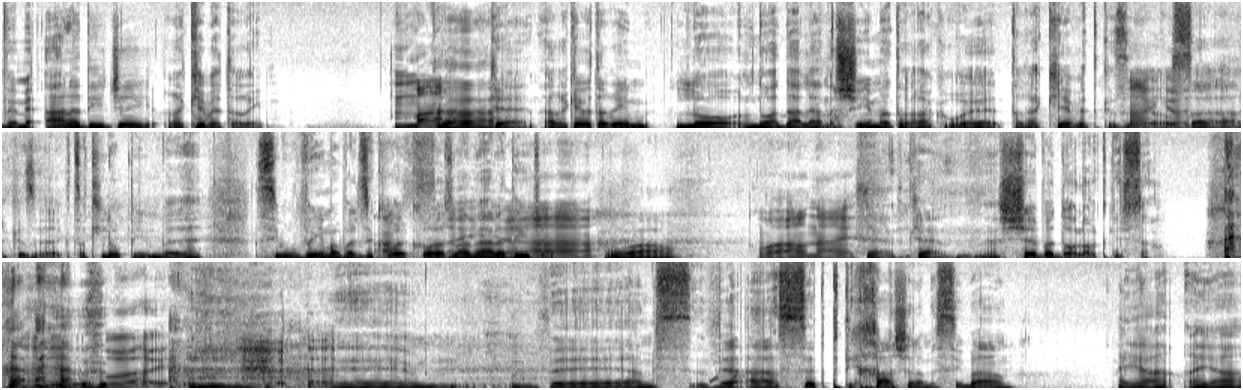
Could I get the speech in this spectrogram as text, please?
ומעל הדי-ג'יי רכבת הרים. מה? די. כן, הרכבת הרים לא נועדה לאנשים, אתה רק רואה את הרכבת כזה, הרכבת. עושה כזה קצת לופים וסיבובים, אבל זה קורה כל הזמן מעל הדי-ג'יי. וואו. וואו, נייס. כן, כן, שבע דולר כניסה. וואי. אמ, והמס- והסט פתיחה של המסיבה היה, היה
